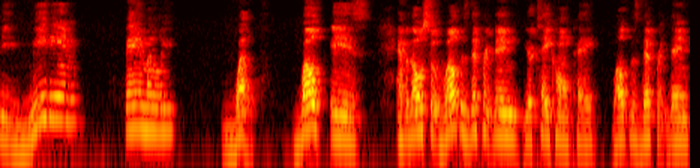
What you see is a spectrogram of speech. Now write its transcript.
The median family wealth. Wealth is, and for those who, wealth is different than your take home pay. Wealth is different than,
